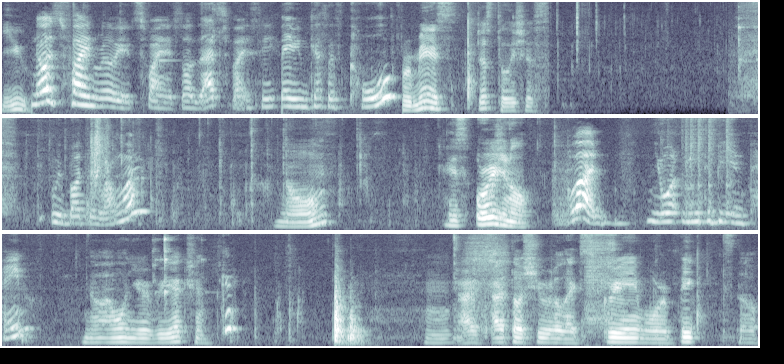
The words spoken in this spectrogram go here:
you. No, it's fine. Really, it's fine. It's not that spicy. Maybe because it's cold. For me, it's just delicious. We bought the wrong one. No. It's original. What? You want me to be in pain? No, I want your reaction. Okay. Mm, I, I thought she would like scream or big stuff.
